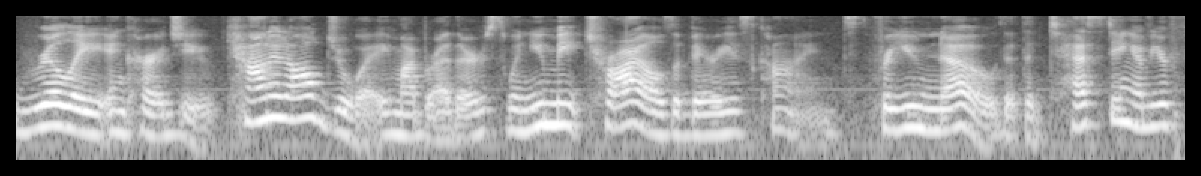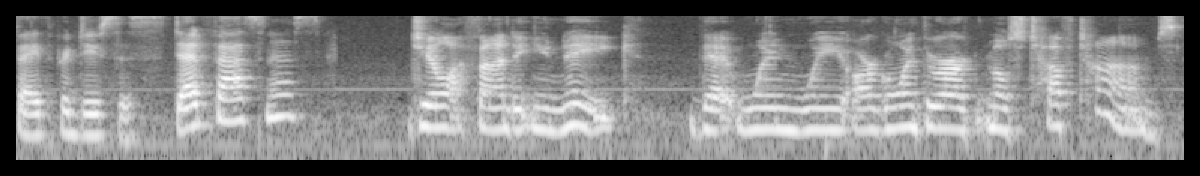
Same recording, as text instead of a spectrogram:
really encourage you. Count it all joy, my brothers, when you meet trials of various kinds, for you know that the testing of your faith produces steadfastness. Jill, I find it unique that when we are going through our most tough times,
